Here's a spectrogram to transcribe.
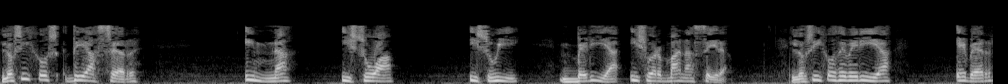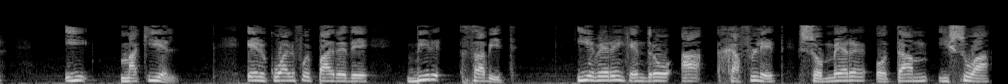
Los hijos de Aser, Imna, Isua, Isui, Bería y su hermana Sera. Los hijos de Bería, Eber y Maquiel, el cual fue padre de Bir Zabit. Y Eber engendró a Jaflet, Somer, Otam y Sua,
